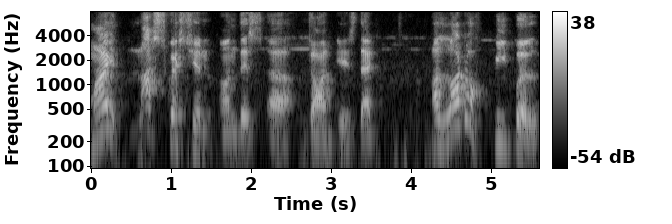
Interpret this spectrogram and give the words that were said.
my last question on this, uh, Don, is that a lot of people,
